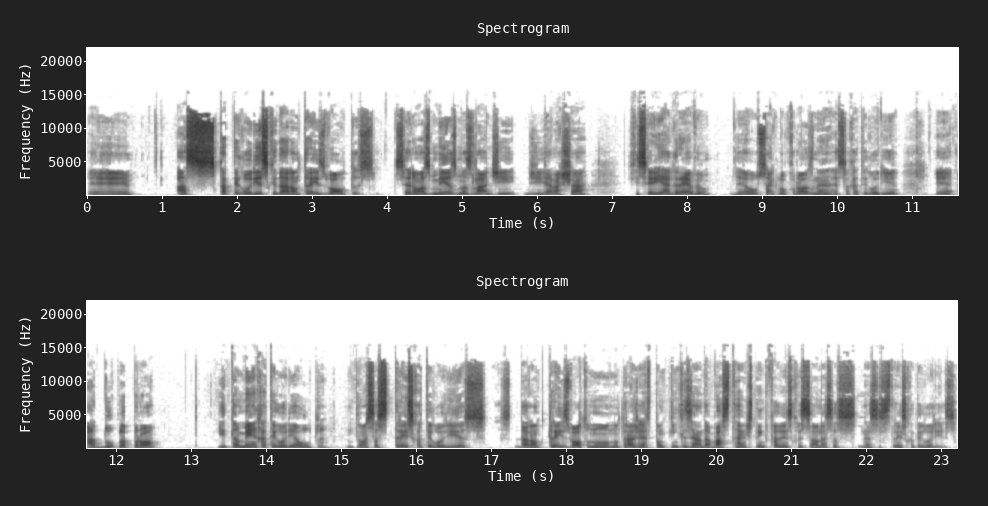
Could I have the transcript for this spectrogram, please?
É, as categorias que darão três voltas serão as mesmas lá de, de Araxá, que seria a Gravel, né, ou Cyclocross, né, essa categoria, é, a dupla Pro e também a categoria Ultra. Então essas três categorias darão três voltas no, no trajeto. Então quem quiser andar bastante tem que fazer inscrição nessas, nessas três categorias.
